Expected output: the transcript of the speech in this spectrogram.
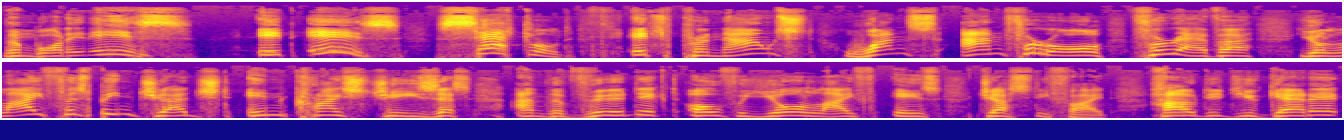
than what it is. It is settled. It's pronounced once and for all, forever. Your life has been judged in Christ Jesus, and the verdict over your life is justified. How did you get it?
